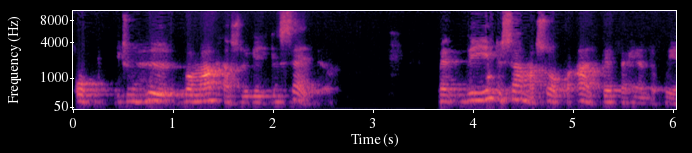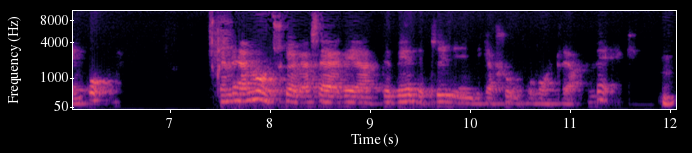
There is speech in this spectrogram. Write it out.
och liksom hur, vad marknadslogiken säger. Men det är inte samma sak och allt detta händer på en gång. Men däremot skulle jag vilja säga det att det är väldigt tydlig indikation på vart vi är på väg. Mm.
